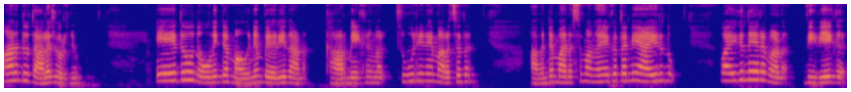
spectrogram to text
ആനന്ദു തല ചൊറിഞ്ഞു. ഏതോ നോവിന്റെ മൗനം പേറിയതാണ് കാർമേഘങ്ങൾ സൂര്യനെ മറച്ചത്. അവന്റെ മനസ്സും അങ്ങനെയൊക്കെ തന്നെയായിരുന്നു വൈകുന്നേരമാണ്. വിവേക്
